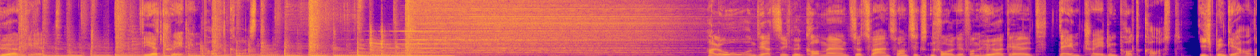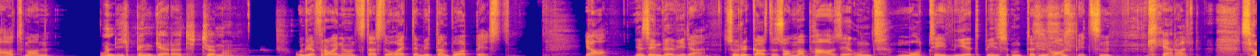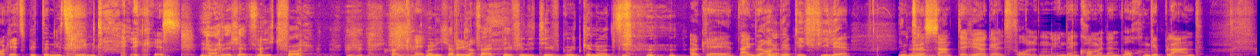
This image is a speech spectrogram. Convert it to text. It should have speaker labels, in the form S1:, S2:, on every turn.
S1: Hörgeld, der Trading Podcast. Hallo und herzlich willkommen zur 22. Folge von Hörgeld, dem Trading Podcast. Ich bin Gerhard Artmann.
S2: Und ich bin Gerhard Thürmer.
S1: Und wir freuen uns, dass du heute mit an Bord bist. Ja, hier sind wir wieder, zurück aus der Sommerpause und motiviert bis unter die Haarspitzen. Gerald, sag jetzt bitte nichts Gegenteiliges.
S2: Ja, hatte ich jetzt nicht vor. Okay, und ich habe die Zeit definitiv gut genutzt.
S1: Okay, nein, wir haben ja. wirklich viele interessante ja. Hörgeldfolgen in den kommenden Wochen geplant.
